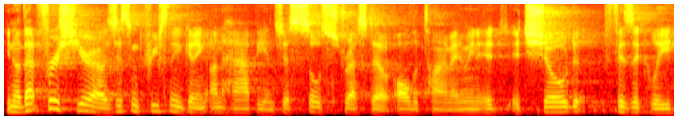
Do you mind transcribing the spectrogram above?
You know, that first year, I was just increasingly getting unhappy and just so stressed out all the time. I mean, it, it showed physically,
